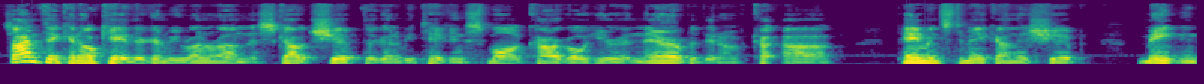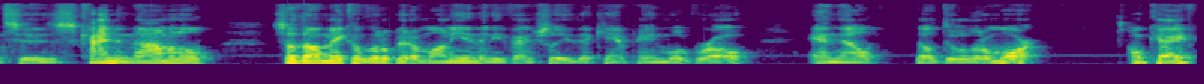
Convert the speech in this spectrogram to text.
So I'm thinking, okay, they're going to be running around the scout ship. They're going to be taking small cargo here and there, but they don't have uh, payments to make on this ship. Maintenance is kind of nominal. So they'll make a little bit of money and then eventually the campaign will grow and they'll they'll do a little more. Okay.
